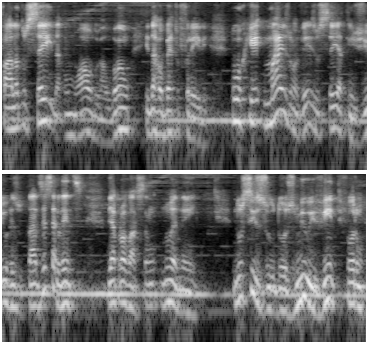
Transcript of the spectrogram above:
fala do SEI, da Romualdo Galvão e da Roberto Freire, porque, mais uma vez, o SEI atingiu resultados excelentes de aprovação no Enem. No SISU 2020, foram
